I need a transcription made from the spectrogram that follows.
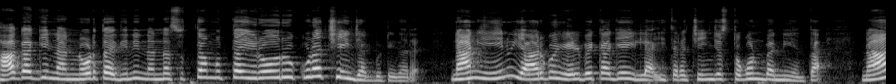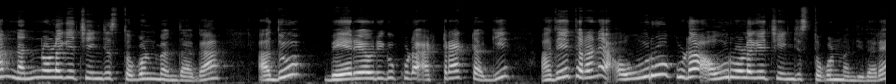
ಹಾಗಾಗಿ ನಾನು ನೋಡ್ತಾ ಇದ್ದೀನಿ, ನನ್ನ ಸುತ್ತಮುತ್ತ ಇರೋರು ಕೂಡ ಚೇಂಜ್ ಆಗಿಬಿಟ್ಟಿದ್ದಾರೆ. ನಾನು ಏನು ಯಾರಿಗೂ ಹೇಳಬೇಕಾಗೇ ಇಲ್ಲ, ಈ ಥರ ಚೇಂಜಸ್ ತೊಗೊಂಡು ಬನ್ನಿ ಅಂತ. ನಾನು ನನ್ನೊಳಗೆ ಚೇಂಜಸ್ ತೊಗೊಂಡು ಬಂದಾಗ ಅದು ಬೇರೆಯವರಿಗೂ ಕೂಡ ಅಟ್ರ್ಯಾಕ್ಟ್ ಆಗಿ ಅದೇ ಥರನೇ ಅವರು ಕೂಡ ಅವರೊಳಗೆ ಚೇಂಜಸ್ ತೊಗೊಂಡು ಬಂದಿದ್ದಾರೆ.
